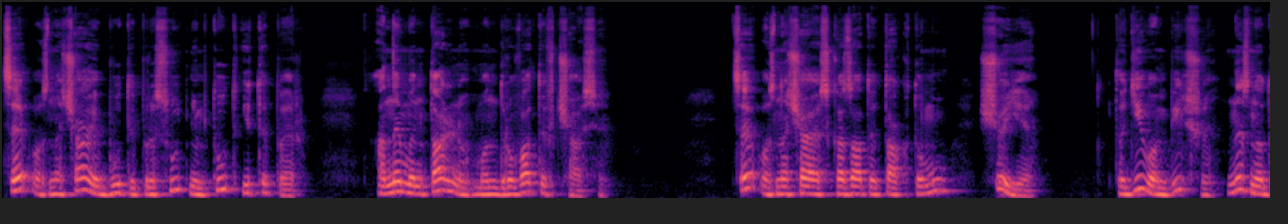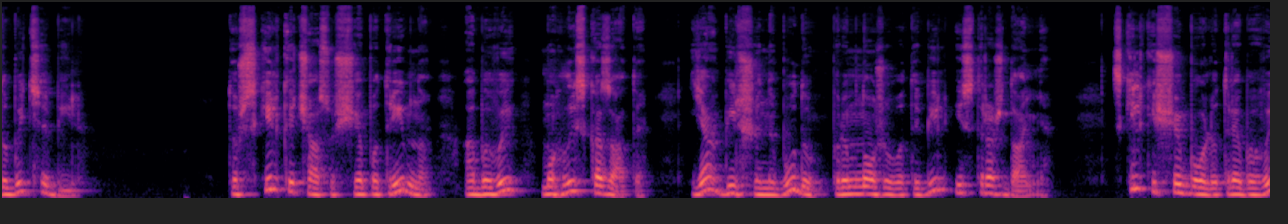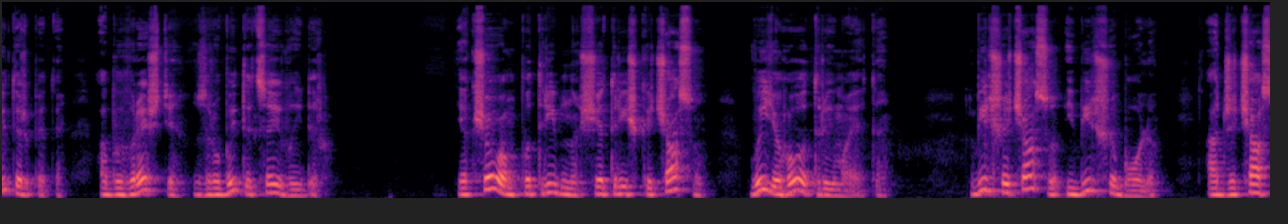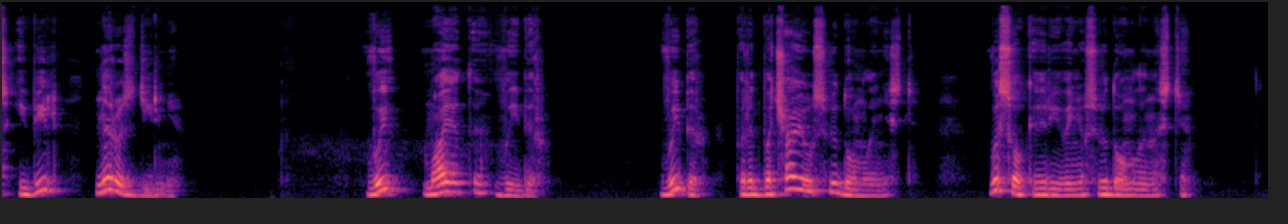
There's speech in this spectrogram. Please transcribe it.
Це означає бути присутнім тут і тепер, а не ментально мандрувати в часі. Це означає сказати так тому, що є, тоді вам більше не знадобиться біль. Тож скільки часу ще потрібно, аби ви могли сказати Я більше не буду примножувати біль і страждання? Скільки ще болю треба витерпіти, аби врешті зробити цей вибір? Якщо вам потрібно ще трішки часу, ви його отримаєте. Більше часу і більше болю, адже час і біль нероздільні. Ви маєте вибір. Вибір передбачає усвідомленість, високий рівень усвідомленості.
